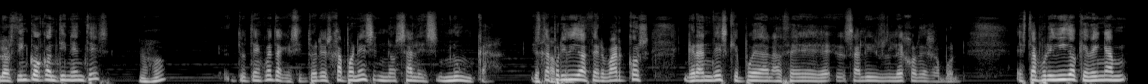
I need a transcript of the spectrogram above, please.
los cinco continentes. Ajá. Tú ten en cuenta que si tú eres japonés no sales nunca. Está Japón. prohibido hacer barcos grandes que puedan hacer salir lejos de Japón. Está prohibido que vengan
